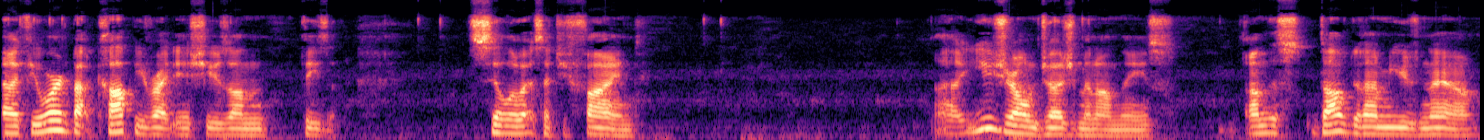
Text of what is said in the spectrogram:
Now, if you're worried about copyright issues on these silhouettes that you find, uh, use your own judgment on these. On this dog that I'm using now,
